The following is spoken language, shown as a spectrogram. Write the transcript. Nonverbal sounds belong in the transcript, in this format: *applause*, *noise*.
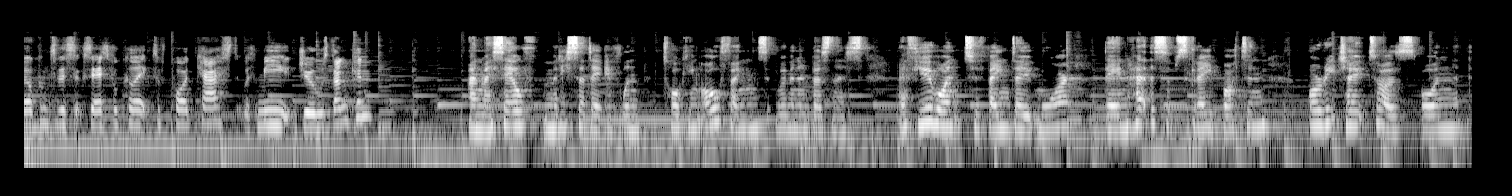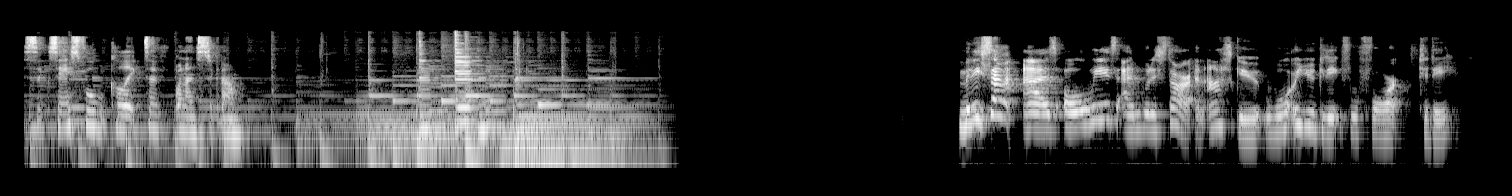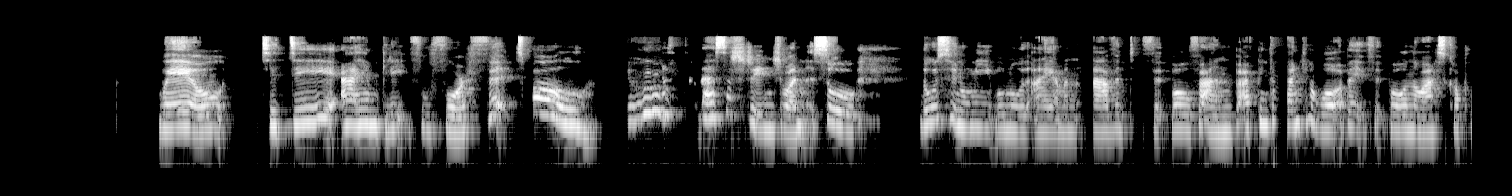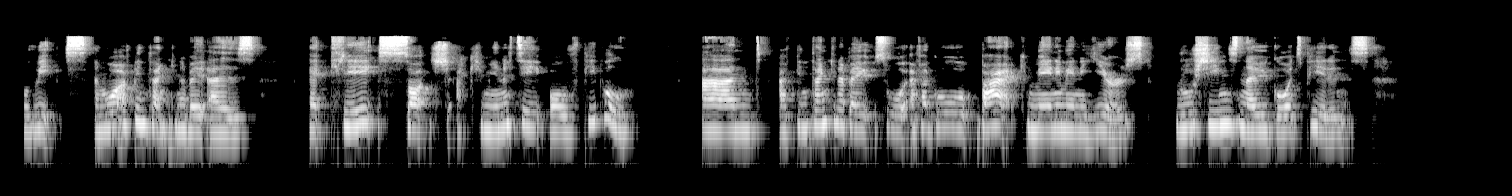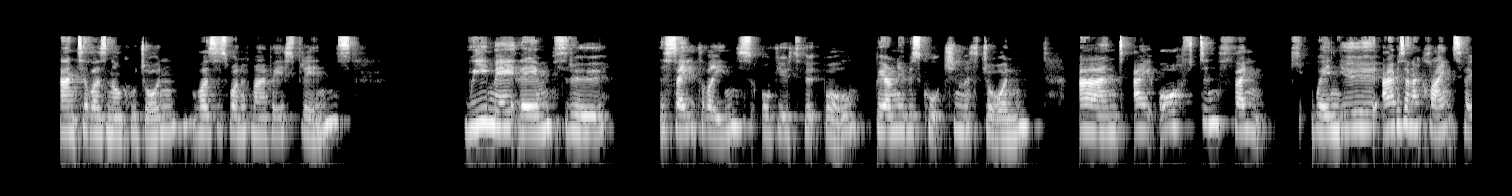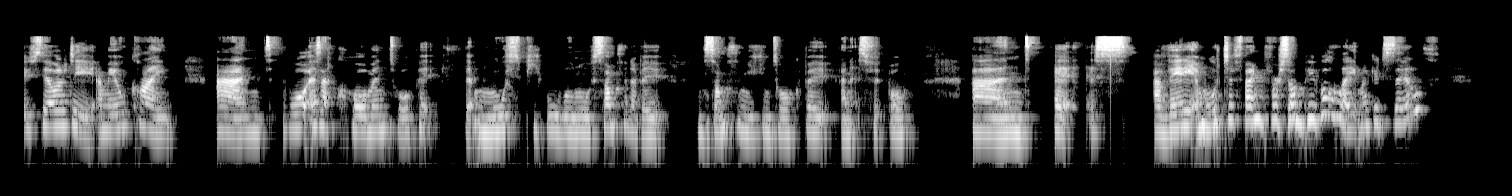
Welcome to the Successful Collective podcast with me, Jules Duncan. And myself, Marisa Devlin, talking all things women in business. If you want to find out more, then hit the subscribe button or reach out to us on the Successful Collective on Instagram. Marisa, as always, I'm going to start and ask you, what are you grateful for today? Well, today I am grateful for football. That's a strange one. So, those who know me will know that I am an avid football fan, but I've been thinking a lot about football in the last couple of weeks. And what I've been thinking about is it creates such a community of people. And I've been thinking about so if I go back many, many years, Roisin's now God's parents Auntie Liz and Uncle John. Liz is one of my best friends. We met them through the sidelines of youth football. Bernie was coaching with John. And I often think when you, I was in a client's house the other day, a male client, and what is a common topic that most people will know something about and something you can talk about, and it's football. And it's a very emotive thing for some people, like my good self.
